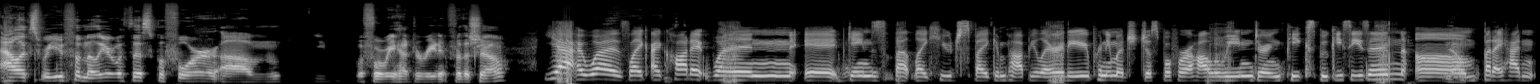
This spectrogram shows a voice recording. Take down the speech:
Alex, were you familiar with this before? Um, before we had to read it for the show. Yeah, I was. Like, I caught it when it gains that, like, huge spike in popularity pretty much just before Halloween during peak spooky season. Um, But I hadn't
